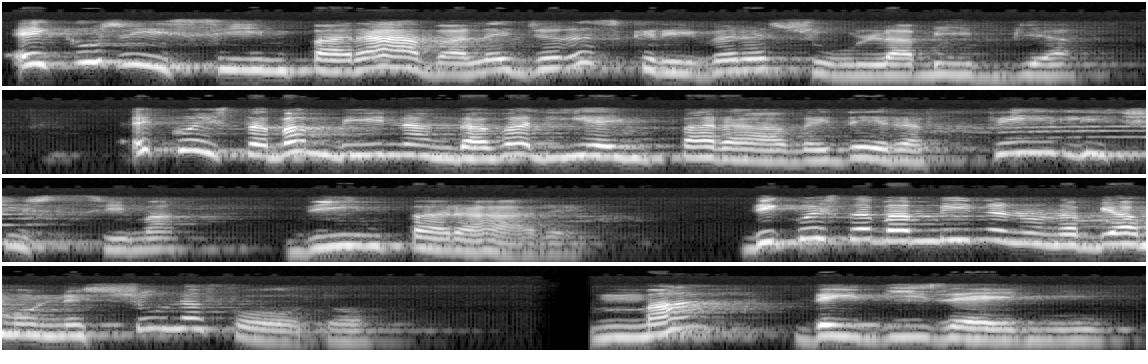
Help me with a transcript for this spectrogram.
e così si imparava a leggere e scrivere sulla Bibbia. E questa bambina andava lì e imparava ed era felicissima di imparare. Di questa bambina non abbiamo nessuna foto, ma dei disegni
